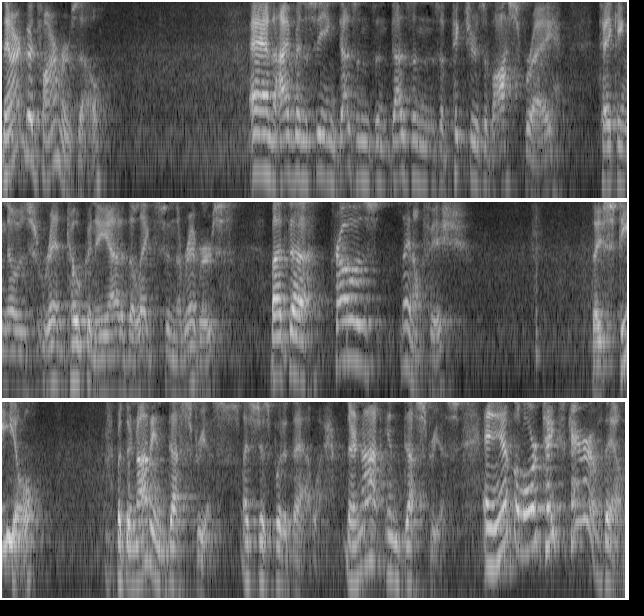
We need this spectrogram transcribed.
They aren't good farmers, though. And I've been seeing dozens and dozens of pictures of osprey taking those red kokanee out of the lakes and the rivers. But uh, crows, they don't fish. They steal, but they're not industrious. Let's just put it that way. They're not industrious. And yet the Lord takes care of them.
